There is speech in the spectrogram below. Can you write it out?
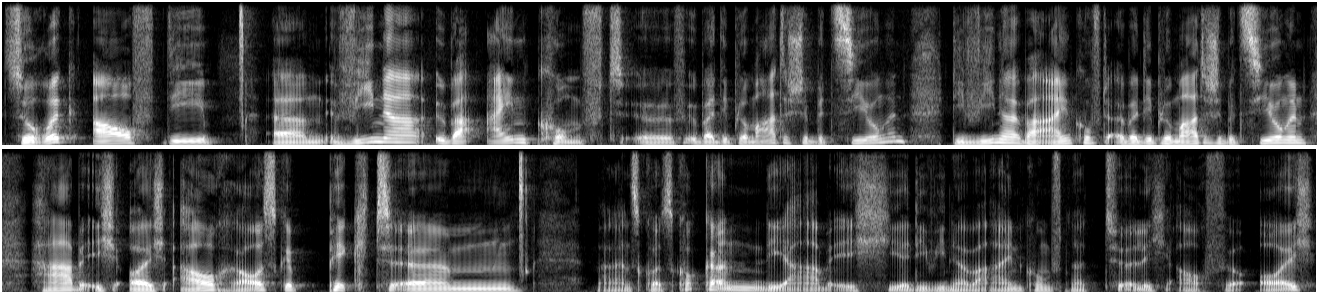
zurück auf die ähm, Wiener Übereinkunft äh, über diplomatische Beziehungen. Die Wiener Übereinkunft über diplomatische Beziehungen habe ich euch auch rausgepickt. Ähm, mal ganz kurz gucken. Die habe ich hier, die Wiener Übereinkunft, natürlich auch für euch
